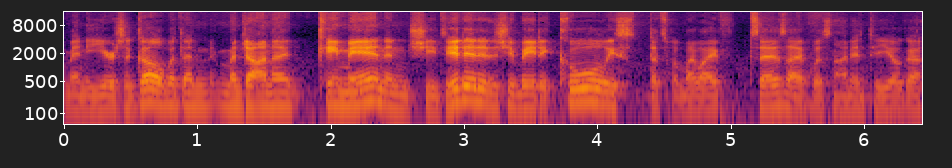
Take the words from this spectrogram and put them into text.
many years ago. But then Madonna came in and she did it and she made it cool. At least that's what my wife says. I was not into yoga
